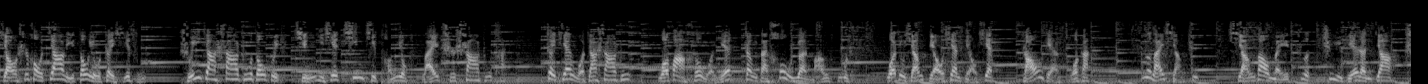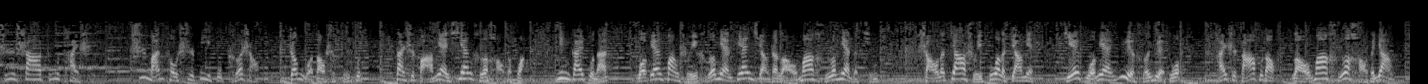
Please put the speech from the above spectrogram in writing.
小时候家里都有这习俗，谁家杀猪都会请一些亲戚朋友来吃杀猪菜。这天我家杀猪，我爸和我爷正在后院忙乎着，我就想表现表现，找点活干。思来想去，想到每次去别人家吃杀猪菜时，吃馒头是必不可少，蒸我倒是不会，但是把面先和好的话应该不难。我边放水和面边想着老妈和面的情，少了加水，多了加面，结果面越和越多，还是达不到老妈和好的样子。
